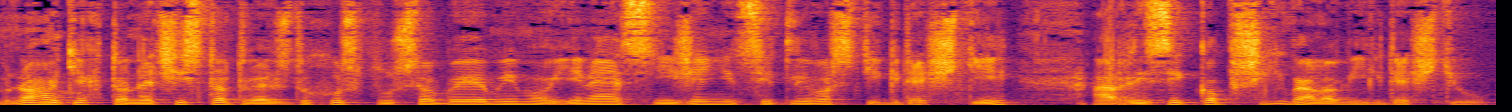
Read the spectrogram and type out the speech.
Mnoho těchto nečistot ve vzduchu způsobuje mimo jiné snížení citlivosti k dešti a riziko přívalových dešťů.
